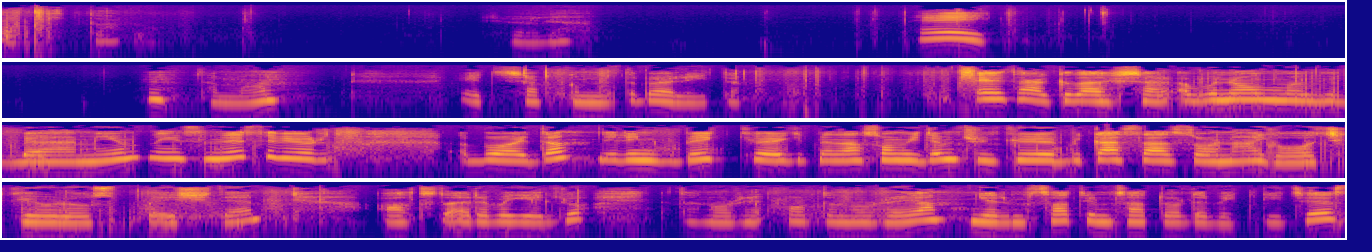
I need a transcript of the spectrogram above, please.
Bir dakika. Şöyle. Hey. Hı, tamam. Evet şapkamız da böyleydi. Evet arkadaşlar abone olmayı beğenmeyi unutmayın. Sizleri seviyoruz. Bu arada dediğim gibi köye gitmeden son videom çünkü birkaç saat sonra yola çıkıyoruz 5'te. 6'da araba geliyor. Zaten oraya, oradan oraya yarım saat 20 saat orada bekleyeceğiz.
